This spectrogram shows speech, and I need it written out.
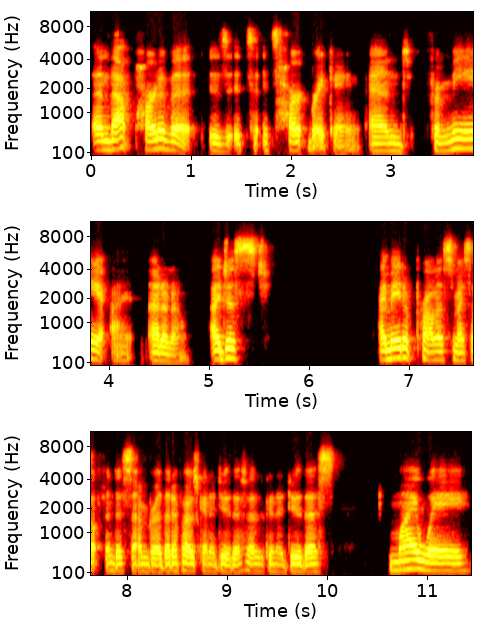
and that part of it is it's it's heartbreaking. And for me, I I don't know. I just I made a promise to myself in December that if I was going to do this, I was going to do this my way,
